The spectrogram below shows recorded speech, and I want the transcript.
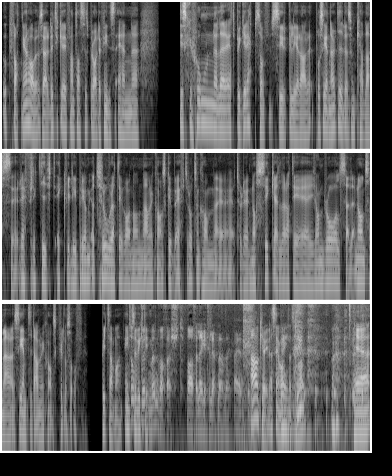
uppfattningar har vi? Så här, det tycker jag är fantastiskt bra. Det finns en eh, diskussion eller ett begrepp som cirkulerar på senare tider som kallas eh, reflektivt ekvilibrium. Jag tror att det var någon amerikansk gubbe efteråt som kom, eh, jag tror det är Nozick eller att det är John Rawls eller någon sån här sentida amerikansk filosof. Skitsamma, inte så Tom viktigt. Goodman var först, bara för att lägga till ett namn. Ah, Okej, där ser man. Där ser man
